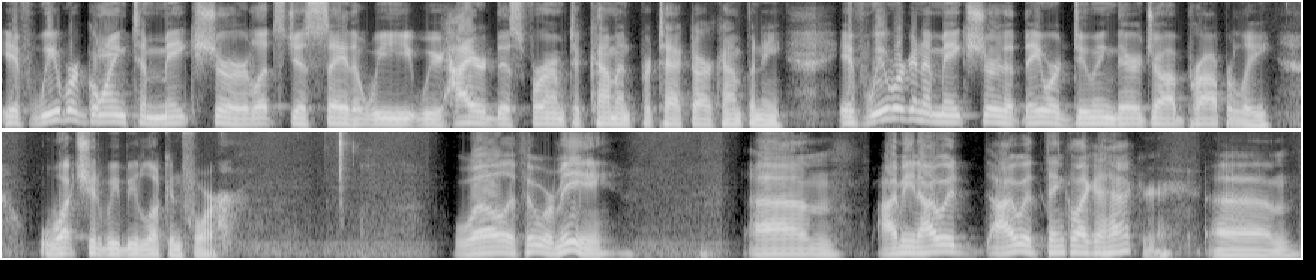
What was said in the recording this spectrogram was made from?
if we were going to make sure let's just say that we we hired this firm to come and protect our company if we were going to make sure that they were doing their job properly what should we be looking for Well, if it were me, um, I mean, I would I would think like a hacker. Um,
